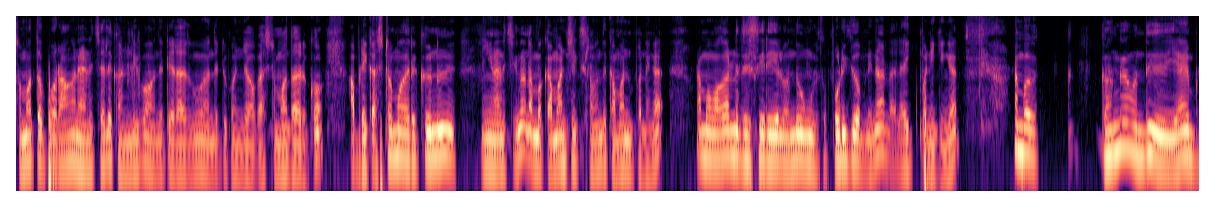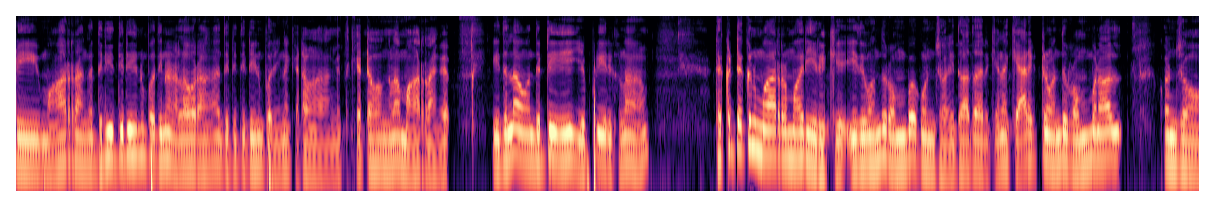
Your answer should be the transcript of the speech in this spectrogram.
சுமத்த போகிறாங்கன்னு நினச்சாலே கண்டிப்பாக வந்துட்டு எல்லாருக்குமே வந்துட்டு கொஞ்சம் கஷ்டமாக தான் இருக்கும். அப்படி கஷ்டமாக இருக்குன்னு நீங்கள் நினச்சிங்கன்னா நம்ம கமெண்ட் செக்ஷனில் வந்து கமெண்ட் பண்ணுங்கள் நம்ம மகாநதி சீரியல் வந்து உங்களுக்கு பிடிக்கும் அப்படின்னா லைக் பண்ணிக்கோங்க. நம்ம கங்கை வந்து ஏன் இப்படி மாறுறாங்க? திடீர் திடீர்னு பார்த்தீங்கன்னா நல்லா வராங்க. திடீர் திடீர்னு பார்த்திங்கன்னா கெட்டவங்க கெட்டவங்களாம் மாறுறாங்க. இதெல்லாம் வந்துட்டு எப்படி இருக்குன்னா டக்கு டக்குன்னு மாறுற மாதிரி இருக்குது இது வந்து ரொம்ப கொஞ்சம் இதாக தான் இருக்குது ஏன்னா கேரக்டர் வந்து ரொம்ப நாள் கொஞ்சம்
